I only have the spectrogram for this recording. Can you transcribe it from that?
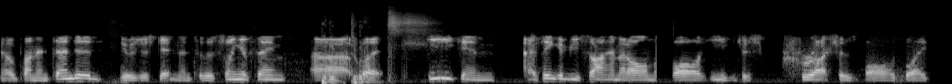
no pun intended, he was just getting into the swing of things. Uh, but he can. I think if you saw him at all in the fall, he just crushes balls. Like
